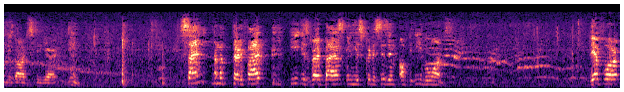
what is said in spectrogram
in regards to your deen. Sign number 35, he is very biased in his criticism of the evil ones. Therefore,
